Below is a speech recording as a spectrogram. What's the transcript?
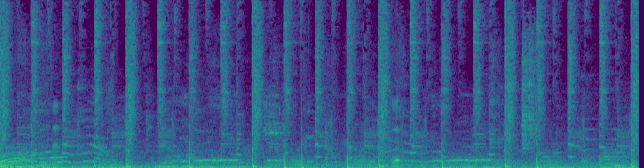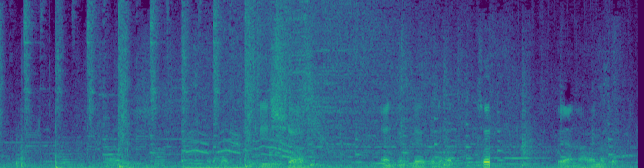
Wow. Case siya. Ayan, kompleto lahat. So, ayan, okay na po.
